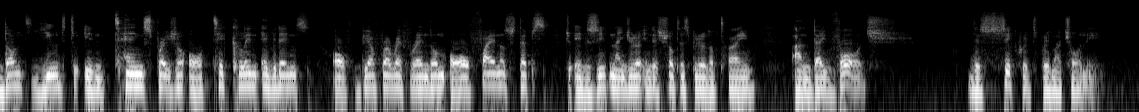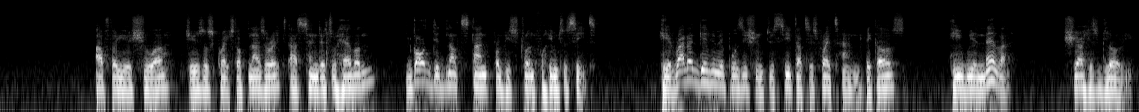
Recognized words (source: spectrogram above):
Don't yield to intense pressure or tickling evidence of Biafra referendum or final steps to exit Nigeria in the shortest period of time and divulge the secret prematurely. After Yeshua, Jesus Christ of Nazareth, ascended to heaven, God did not stand from his throne for him to sit. He rather gave him a position to sit at his right hand because he will never share his glory,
